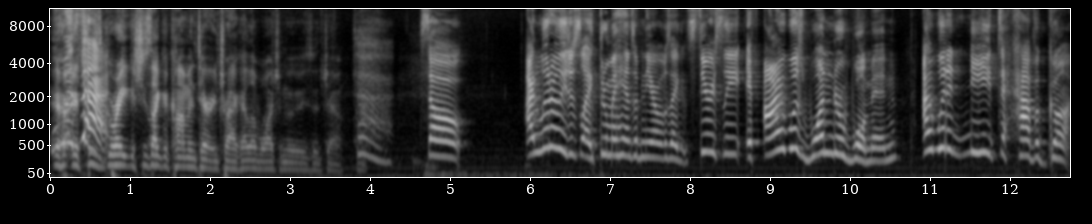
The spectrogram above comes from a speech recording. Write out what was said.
what was she's that great. She's like a commentary track. I love watching movies with Joe. So I literally just like threw my hands up in the air. I was like, seriously, if I was Wonder Woman, I wouldn't need to have a gun.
